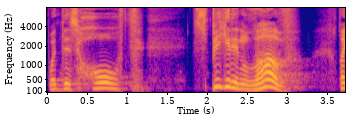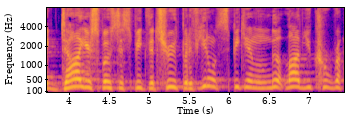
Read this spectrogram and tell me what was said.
what this whole th- speak it in love. Like, duh, you're supposed to speak the truth, but if you don't speak it in love, you, corru-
